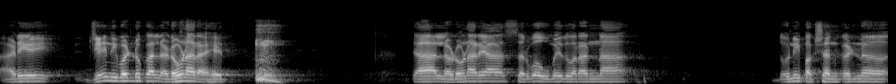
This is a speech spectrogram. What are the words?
आणि जे निवडणुका लढवणार आहेत त्या लढवणाऱ्या सर्व उमेदवारांना दोन्ही पक्षांकडनं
